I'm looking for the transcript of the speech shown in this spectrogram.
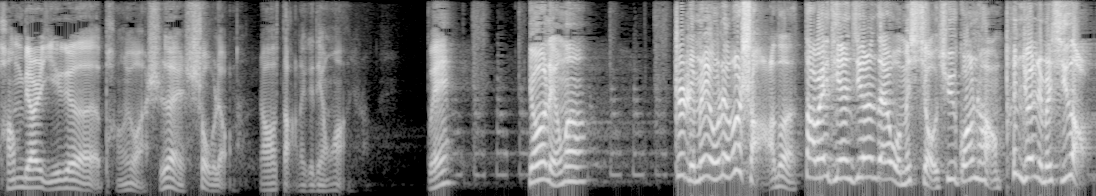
旁边一个朋友啊实在受不了了，然后打了一个电话：“喂，幺幺零吗？这里面有两个傻子，大白天竟然在我们小区广场喷泉里面洗澡。”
